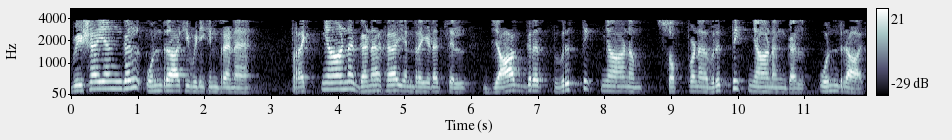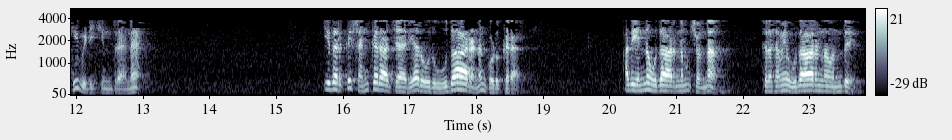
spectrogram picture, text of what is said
விஷயங்கள் ஒன்றாகி விடுகின்றன. பிரஜான கணக என்ற இடத்தில் ஜாகிரத் விருத்தி ஞானம் சொப்பன விருத்தி ஞானங்கள் ஒன்றாகி விடுகின்றன. இதற்கு சங்கராச்சாரியார் ஒரு உதாரணம் கொடுக்கிறார். அது என்ன உதாரணம் சொன்னா சில சமயம் உதாரணம் வந்து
